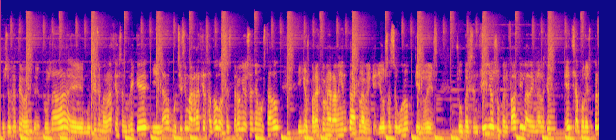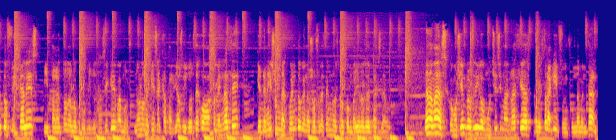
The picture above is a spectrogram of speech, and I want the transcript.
Pues efectivamente, pues nada, eh, muchísimas gracias Enrique y nada, muchísimas gracias a todos. Espero que os haya gustado y que os parezca una herramienta clave, que yo os aseguro que lo es. Súper sencillo, súper fácil, la declaración hecha por expertos fiscales y para todos los públicos. Así que vamos, no lo dejéis escapar. Ya os digo, os dejo abajo el enlace que tenéis un descuento que nos ofrecen nuestros compañeros de TaxDown. Nada más, como siempre os digo, muchísimas gracias por estar aquí, fue fundamental.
